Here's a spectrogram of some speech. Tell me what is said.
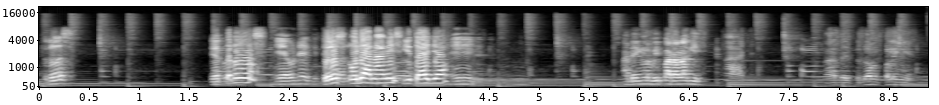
Terus? Ya terus? ya udah gitu. Terus udah nangis gitu aja? Iya gitu. Ada yang lebih parah lagi? Nggak ada. Nggak ada itu doang palingnya. gila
